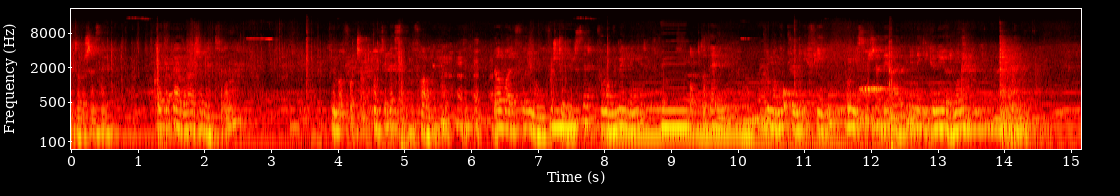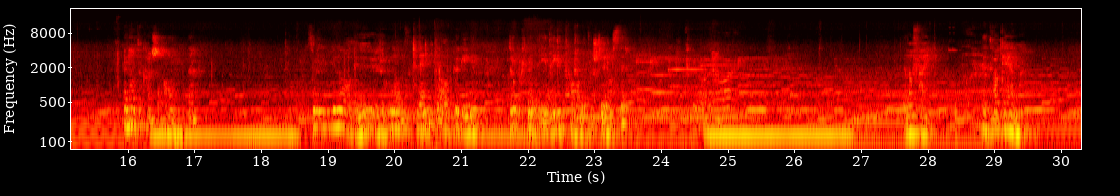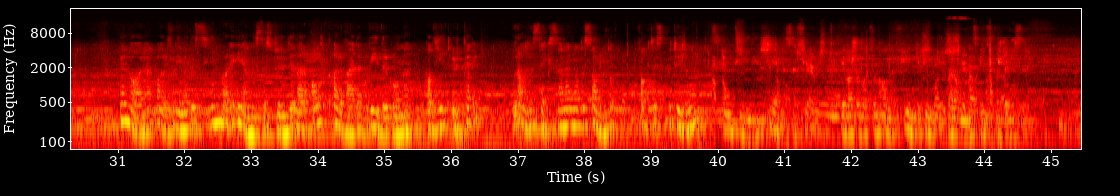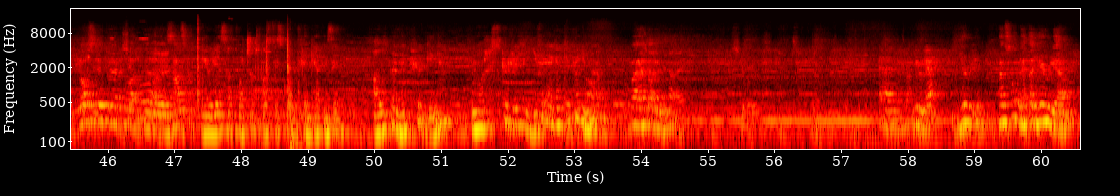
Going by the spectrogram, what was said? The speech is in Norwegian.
Dette pleide å være så lett for henne. Hun var fortsatt blant de beste på faget. Det var bare for mange forstyrrelser, for mange meldinger, oppdateringer, for mange ting i filen, for mye som skjedde i verden hun ikke kunne gjøre noe med. Hun hadde kanskje ant det. Som en gnagende uro hun hadde trengt i all puggingen, druknet i digitale forstyrrelser. Det var feil. Dette var ikke henne. Hun var her bare fordi medisin var det eneste studiet der alt arbeidet på videregående hadde gitt uttelling. Hvor alle sekserne hun hadde samlet opp, faktisk betyr noe. Fremtidige sjelesøstre. De var så godt som alle flinke piker på randen av spiseforstyrrelser. Er eh. Julie satt fortsatt fast i skoleflinkheten sin. All denne puggingen. Når skulle livet egentlig begynne? Hva heter du? heter Julie.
